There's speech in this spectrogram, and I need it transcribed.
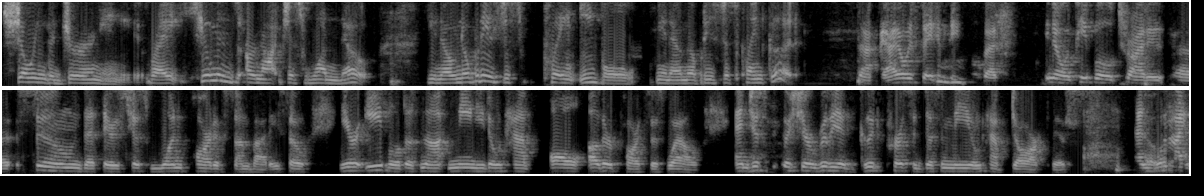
showing the journey, right? Humans are not just one note. You know, nobody is just plain evil, you know, nobody's just plain good. Exactly. I always say to mm-hmm. people that you know, when people try to uh, assume that there's just one part of somebody. So you're evil does not mean you don't have all other parts as well. And just because you're really a good person doesn't mean you don't have darkness. And what I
